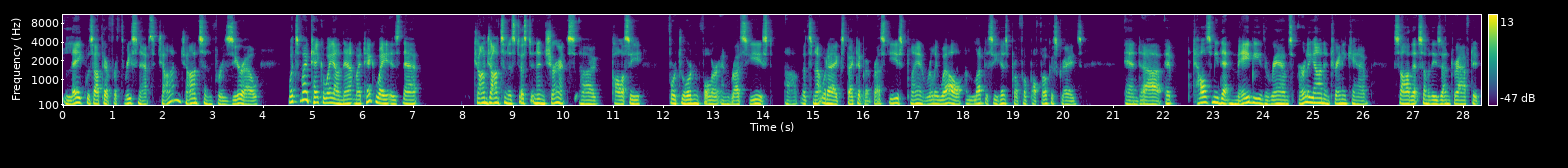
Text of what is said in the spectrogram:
Lake was out there for three snaps, John Johnson for zero. What's my takeaway on that? My takeaway is that John Johnson is just an insurance uh, policy for Jordan Fuller and Russ Yeast. Uh, that's not what I expected, but Russ Yeast playing really well. I'd love to see his pro football focus grades. And uh, it tells me that maybe the Rams early on in training camp saw that some of these undrafted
